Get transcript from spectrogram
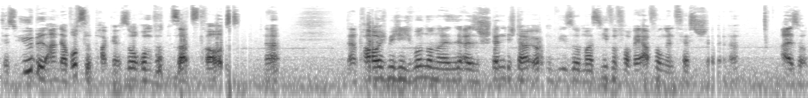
das Übel an der Wurzel packe, so rum wird ein Satz draus, ne, dann brauche ich mich nicht wundern, wenn ich also ständig da irgendwie so massive Verwerfungen feststelle. Ne? Also,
